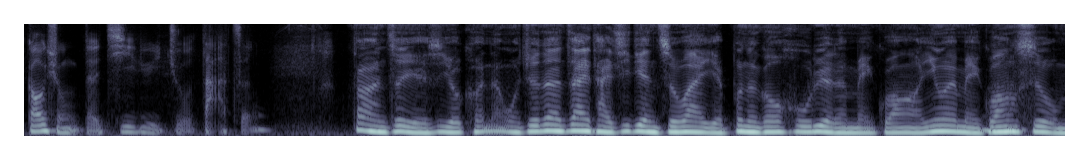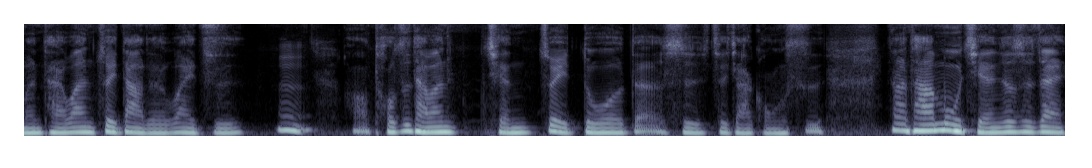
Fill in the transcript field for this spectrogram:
高雄的几率就大增。当然，这也是有可能。我觉得在台积电之外，也不能够忽略了美光啊，因为美光是我们台湾最大的外资，嗯，好，投资台湾钱最多的是这家公司。那它目前就是在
